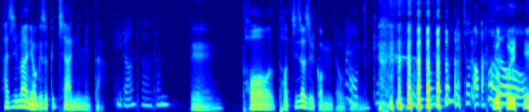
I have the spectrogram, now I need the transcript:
하지만 여기서 끝이 아닙니다. 이런. 따단. 네. 더, 더 찢어질 겁니다, 우리. 아는 어떡해. 미쳤다. 미쳤다. 아파요. 롤리.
